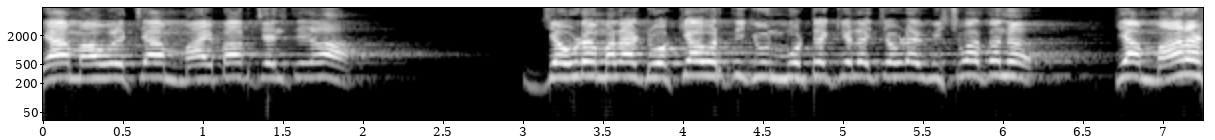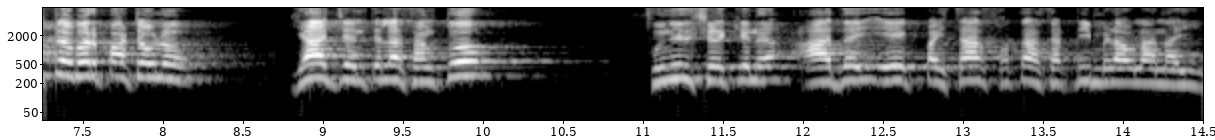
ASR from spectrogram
या मावळच्या मायबाप जनतेला जेवढं मला डोक्यावरती घेऊन मोठं केलं जेवढ्या विश्वासानं या महाराष्ट्रभर पाठवलं ह्या जनतेला सांगतो सुनील शेळकेनं आजही एक पैसा स्वतःसाठी मिळवला नाही.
